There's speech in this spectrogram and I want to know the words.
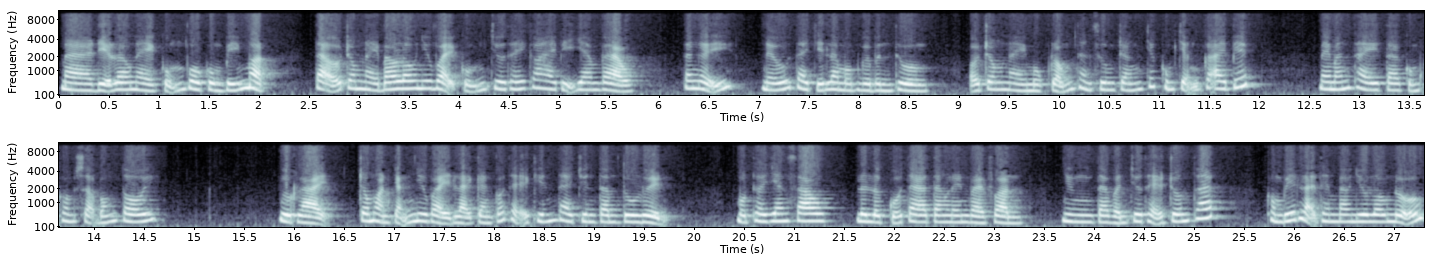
Mà địa lao này cũng vô cùng bí mật. Ta ở trong này bao lâu như vậy cũng chưa thấy có ai bị giam vào. Ta nghĩ nếu ta chỉ là một người bình thường Ở trong này một rỗng thành xương trắng chắc cũng chẳng có ai biết. May mắn thay ta cũng không sợ bóng tối. Ngược lại, trong hoàn cảnh như vậy lại càng có thể khiến ta chuyên tâm tu luyện. Một thời gian sau, linh lực của ta tăng lên vài phần Nhưng ta vẫn chưa thể trốn thoát. Không biết lại thêm bao nhiêu lâu nữa.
